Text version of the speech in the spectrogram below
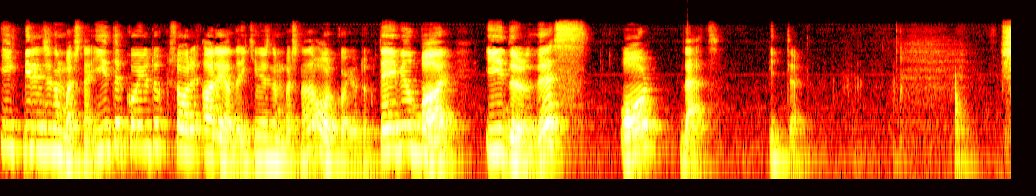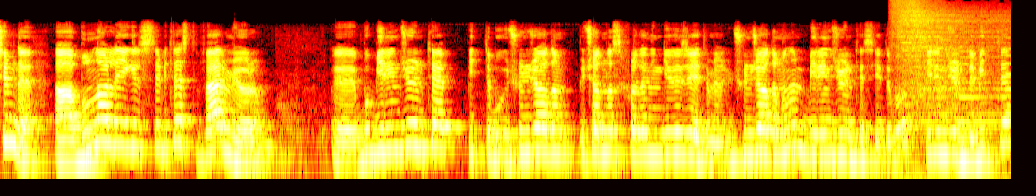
İlk birincinin başına either koyuyorduk. Sonra araya da ikincinin başına da or koyuyorduk. They will buy either this or that. Bitti. Şimdi e, bunlarla ilgili size bir test vermiyorum. E, Bu birinci ünite bitti. Bu üçüncü adım, üç adımda sıfırdan İngilizce eğitiminin üçüncü adımının birinci ünitesiydi bu. Birinci ünite bitti.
